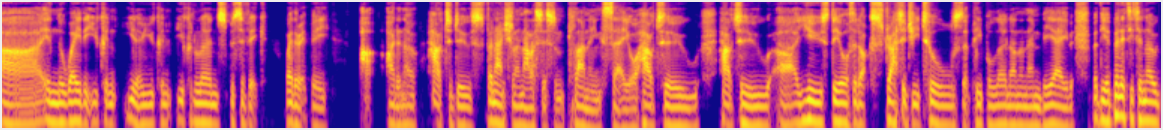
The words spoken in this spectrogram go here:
uh, in the way that you can, you know, you can you can learn specific, whether it be uh, I don't know how to do financial analysis and planning, say, or how to how to uh, use the orthodox strategy tools that people learn on an MBA, but the ability to know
